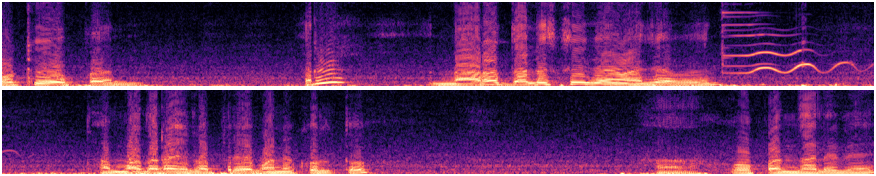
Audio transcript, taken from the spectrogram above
हो की ओपन अरे नाराज झालीस की काय माझ्यावर थांबा जरा ह्याला प्रेमाने खोलतो. हां ओपन झालेले आहे.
